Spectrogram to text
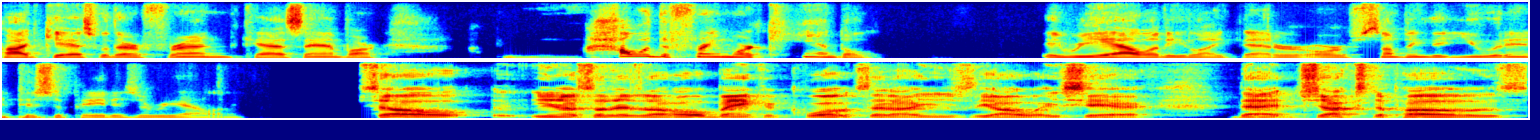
podcasts with our friend Cas Anvar. How would the framework handle a reality like that or, or something that you would anticipate as a reality? So, you know, so there's a whole bank of quotes that I usually always share that juxtapose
